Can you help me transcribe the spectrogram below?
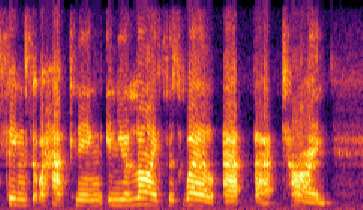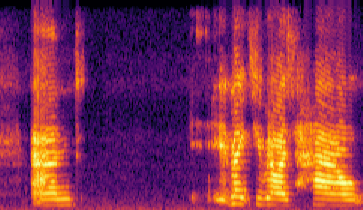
things that were happening in your life as well at that time, and it makes you realize how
